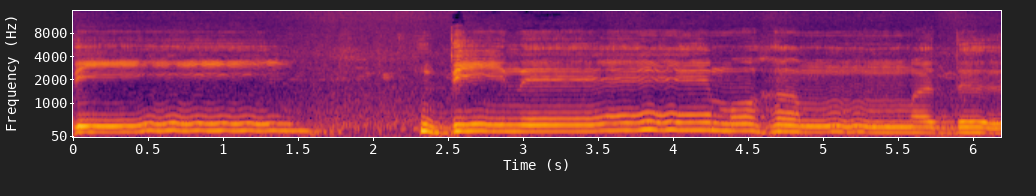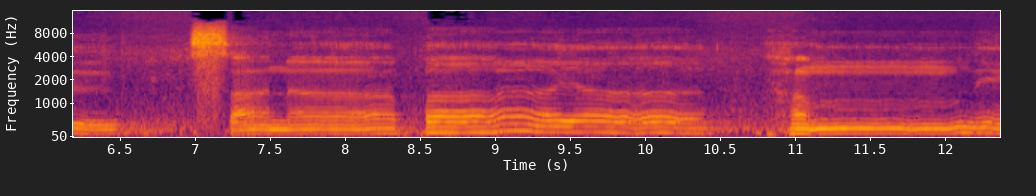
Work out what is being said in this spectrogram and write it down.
दीन दीने मोहम्मद साना पाया। हमने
